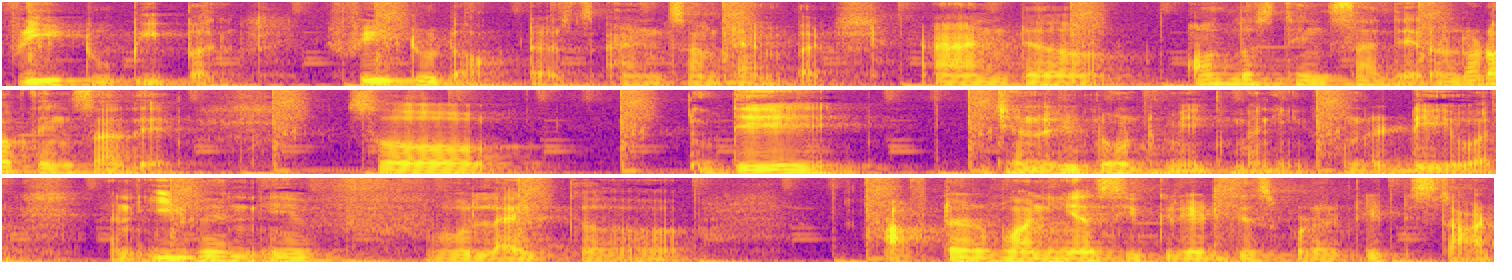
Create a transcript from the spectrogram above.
free to people free to doctors and sometimes but and uh, all those things are there. A lot of things are there. So they generally don't make money from the day one. And even if like uh, after one years you create this product it start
